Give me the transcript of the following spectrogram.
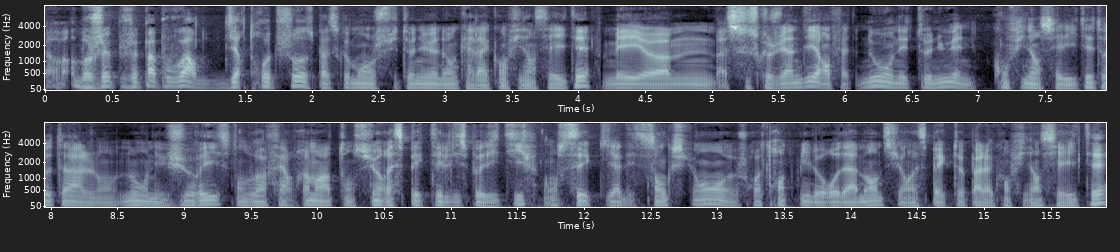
Je ne vais pas pouvoir dire trop de choses parce que bon, je suis tenu donc à la confidentialité, mais euh, bah, ce que je viens de dire en fait. Nous, on est tenu à une confidentialité totale. nous, on est juriste, on doit faire vraiment attention, respecter le dispositif. On sait qu'il y a des sanctions, euh, je crois 30 000 euros d'amende si on respecte pas la confidentialité.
